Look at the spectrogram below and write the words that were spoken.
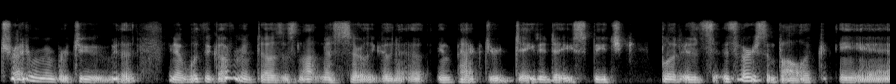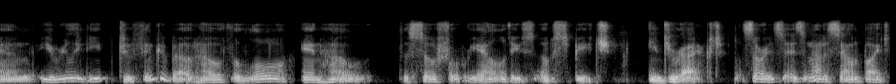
try to remember too that you know what the government does is not necessarily going to uh, impact your day-to-day speech but it's it's very symbolic and you really need to think about how the law and how the social realities of speech interact. Sorry, it's, it's not a soundbite.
